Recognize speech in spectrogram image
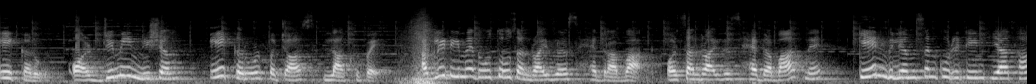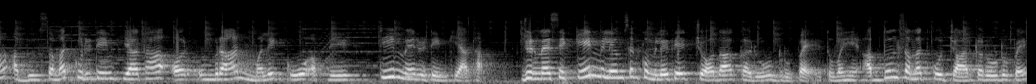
एक करोड़। और जिमी निशम, एक करोड़ पचास लाख रुपए। अगली टीम है दोस्तों सनराइजर्स हैदराबाद। और सनराइजर्स हैदराबाद ने केन विलियमसन को रिटेन किया था, अब्दुल समद को रिटेन किया था और उमरान मलिक को अपने टीम में रिटेन किया था। जिनमें से केन विलियमसन को मिले थे 14 करोड़ रुपए। तो वहीं अब्दुल समद को 4 करोड़ रुपए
